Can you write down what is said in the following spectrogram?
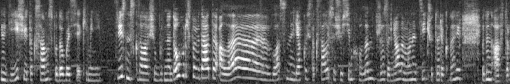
і надіюсь, що їй так само сподобається, як і мені. Звісно, сказала, що буду недовго розповідати, але власне якось так сталося, що 7 хвилин вже зайняли мене ці чотири книги і один автор.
